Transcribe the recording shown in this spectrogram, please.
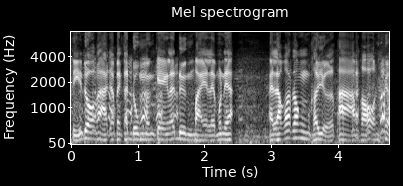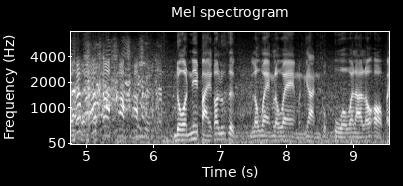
สิ่งที่โดนก็อาจจะเป็นกระดุมกางเกงแล้วดึงไปอะไรพวกเนี้ย ไอ้เราก็ต้องเขยือตามเขา โดนนี่ไปก็รู้สึกระแวงระแวงเหมือนกันกลัวเวลาเราออกไป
